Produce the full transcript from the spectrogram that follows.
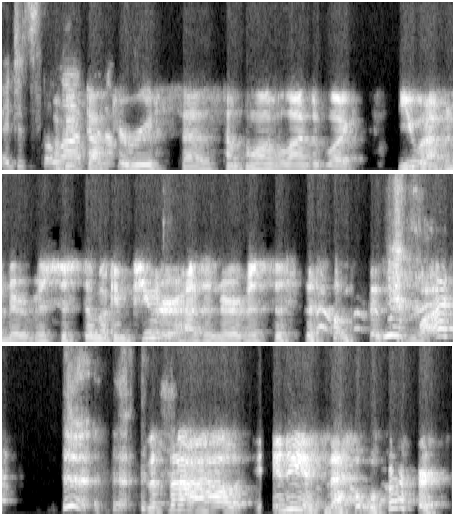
I just a okay, lot. Dr. Ruth says something along the lines of like, you have a nervous system, a computer has a nervous system. what? that's not how any of that works.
